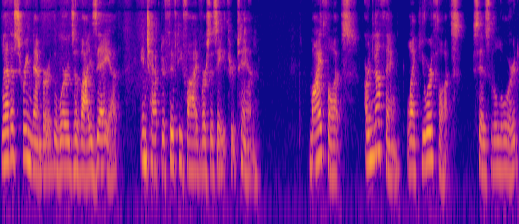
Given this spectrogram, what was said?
let us remember the words of Isaiah in chapter 55, verses 8 through 10. My thoughts are nothing like your thoughts, says the Lord,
